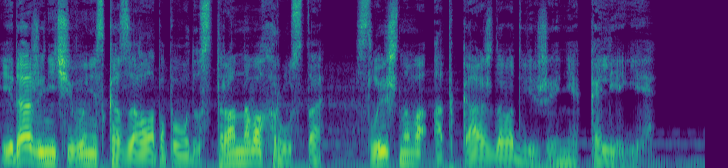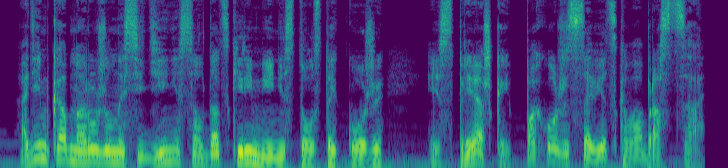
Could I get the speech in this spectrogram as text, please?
и даже ничего не сказала по поводу странного хруста, слышного от каждого движения коллеги а Димка обнаружил на сиденье солдатский ремень из толстой кожи и с пряжкой, похожей советского образца,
